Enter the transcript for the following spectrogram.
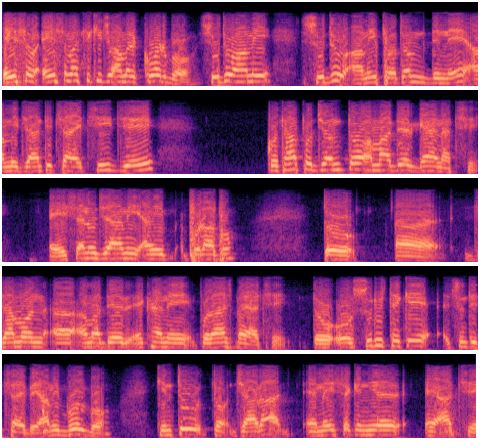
এই সম- এই সমস্ত কিছু আমরা করব। শুধু আমি শুধু আমি প্রথম দিনে আমি জানতে চাইছি যে কোথা পর্যন্ত আমাদের জ্ঞান আছে? এই অনুযায়ী আমি আমি পড়াবো। তো যেমন আমাদের এখানে পলাশ ভাই আছে তো ও শুরু থেকে শুনতে চাইবে আমি বলব। কিন্তু যারা এম এ সেকেন্ড ইয়ার আছে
